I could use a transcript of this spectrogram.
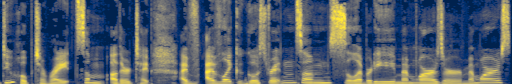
do hope to write some other type. I've I've like ghostwritten some celebrity memoirs or memoirs.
